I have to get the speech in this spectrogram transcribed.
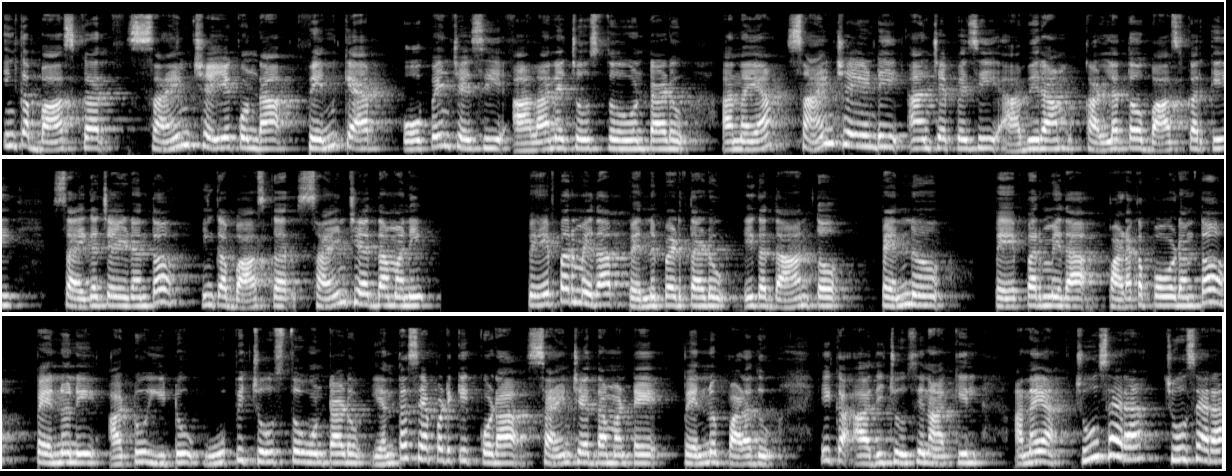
ఇంకా భాస్కర్ సైన్ చేయకుండా పెన్ క్యాప్ ఓపెన్ చేసి అలానే చూస్తూ ఉంటాడు. అన్నయ్య సైన్ చేయండి అని చెప్పేసి అభిరామ్ కళ్ళతో భాస్కర్కి సైగ చేయడంతో ఇంకా భాస్కర్ సైన్ చేద్దామని పేపర్ మీద పెన్ను పెడతాడు. ఇక దాంతో పెన్ను పేపర్ మీద పడకపోవడంతో పెన్నుని అటు ఇటు ఊపి చూస్తూ ఉంటాడు. ఎంతసేపటికి కూడా సైన్ చేద్దామంటే పెన్ను పడదు. ఇక అది చూసిన అఖిల్ అన్నయ్య చూసారా చూసారా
